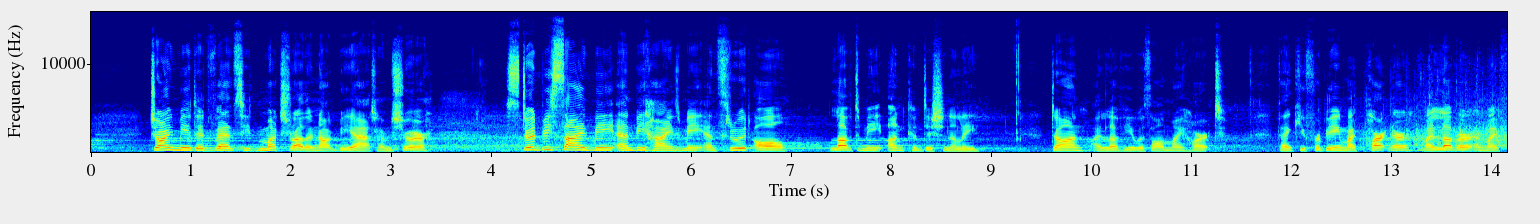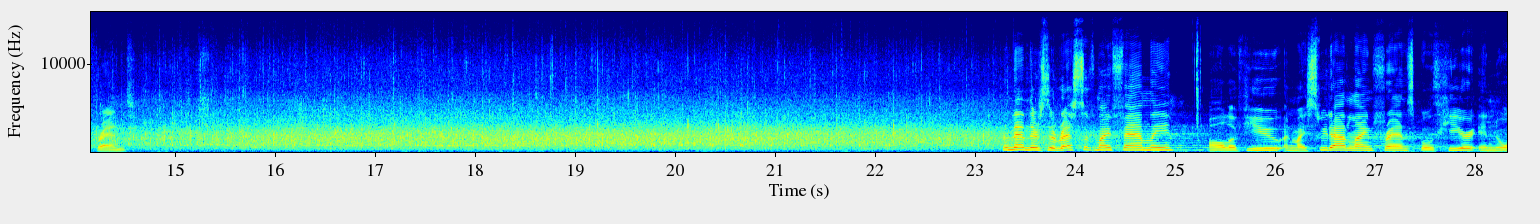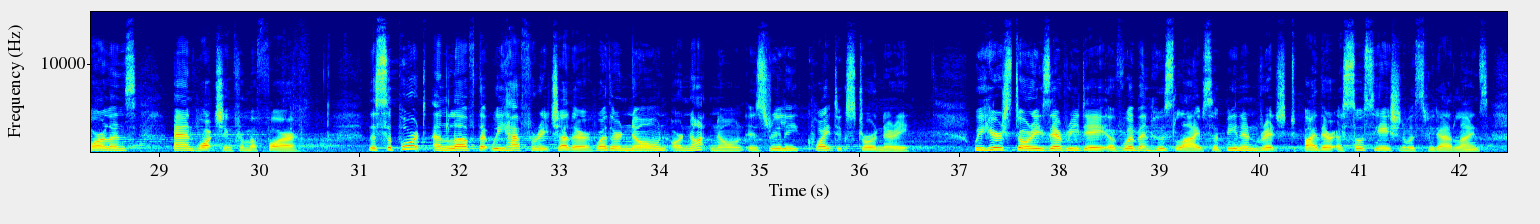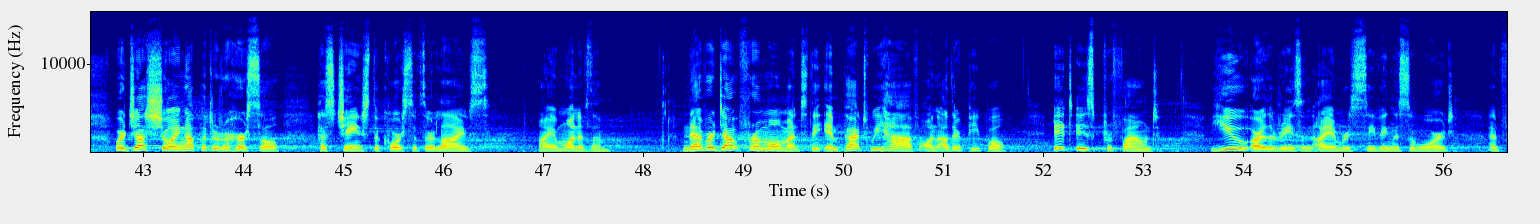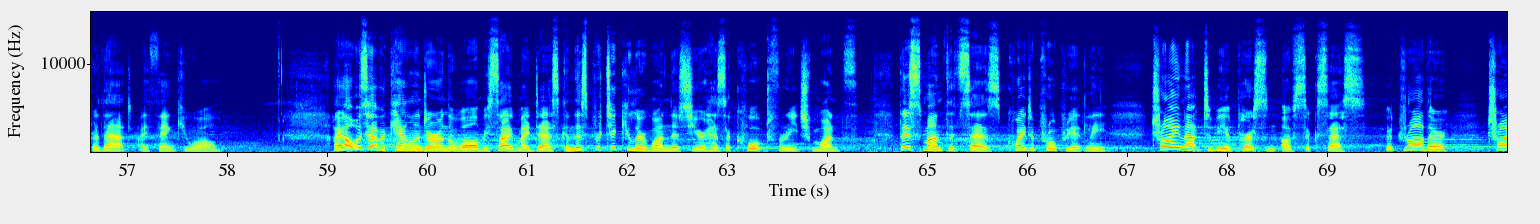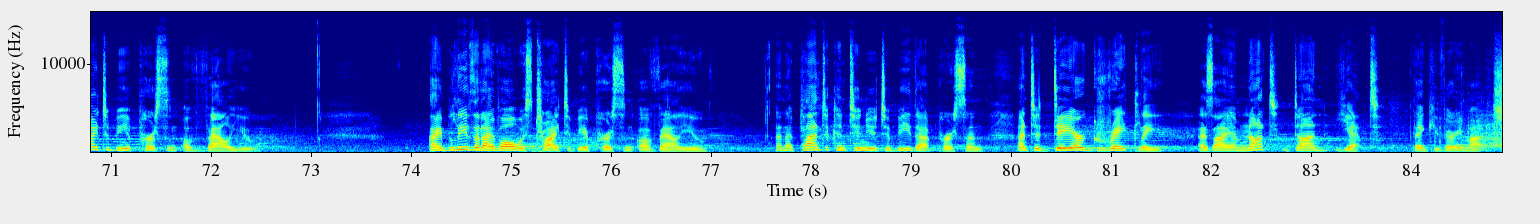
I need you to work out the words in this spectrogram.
joined me at events he'd much rather not be at, I'm sure, stood beside me and behind me, and through it all, loved me unconditionally. Don, I love you with all my heart. Thank you for being my partner, my lover, and my friend. And then there's the rest of my family, all of you and my sweet Adeline friends, both here in New Orleans and watching from afar. The support and love that we have for each other, whether known or not known, is really quite extraordinary. We hear stories every day of women whose lives have been enriched by their association with Sweet Adelines, where just showing up at a rehearsal has changed the course of their lives. I am one of them. Never doubt for a moment the impact we have on other people. It is profound. You are the reason I am receiving this award, and for that I thank you all. I always have a calendar on the wall beside my desk, and this particular one this year has a quote for each month. This month it says, quite appropriately, try not to be a person of success, but rather try to be a person of value. I believe that I've always tried to be a person of value, and I plan to continue to be that person and to dare greatly as I am not done yet. Thank you very much.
